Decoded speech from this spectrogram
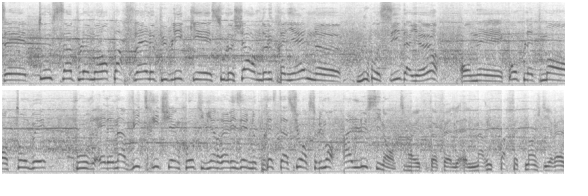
C'est tout simplement parfait. Le public est sous le charme de l'Ukrainienne. Euh, nous aussi d'ailleurs. On est complètement tombé pour Elena Vitrichenko qui vient de réaliser une prestation absolument hallucinante. Oui, tout à fait. Elle, marie parfaitement, je dirais,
